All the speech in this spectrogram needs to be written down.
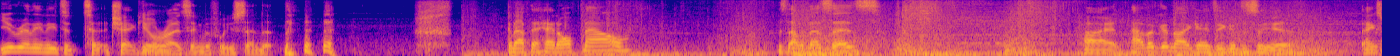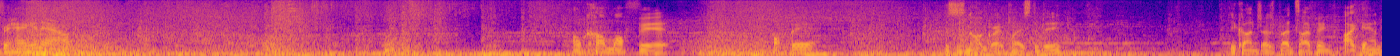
You really need to check your writing before you send it. Gonna have to head off now? Is that what that says? Alright, have a good night, Katie. Good to see you. Thanks for hanging out. Oh, come off it. Pop it. This is not a great place to be. You can't judge by typing. I can.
